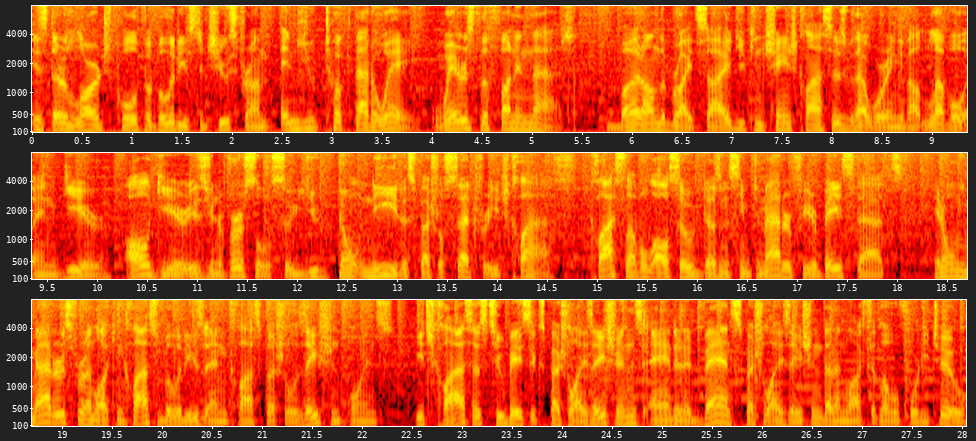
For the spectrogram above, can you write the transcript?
is their large pool of abilities to choose from, and you took that away. Where's the fun in that? But on the bright side, you can change classes without worrying about level and gear. All gear is universal, so you don't need a special set for each class. Class level also doesn't seem to matter for your base stats, it only matters for unlocking class abilities and class specialization points. Each class has two basic specializations and an advanced specialization that unlocks at level 42.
